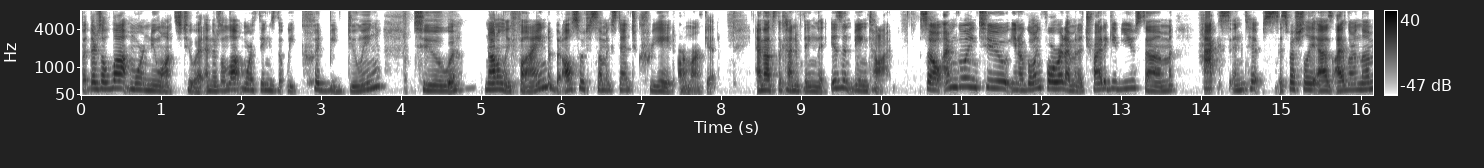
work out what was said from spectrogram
But there's a lot more nuance to it, and there's a lot more things that we could be doing to not only find, but also to some extent to create our market. And that's the kind of thing that isn't being taught. So I'm going to, you know, going forward, I'm going to try to give you some hacks and tips, especially as I learn them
